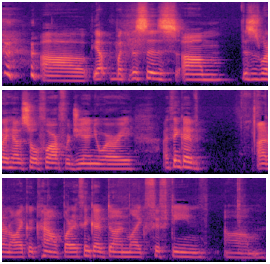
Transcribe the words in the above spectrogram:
uh, yep. But this is um, this is what I have so far for January. I think I've I don't know. I could count, but I think I've done like 15. Um,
